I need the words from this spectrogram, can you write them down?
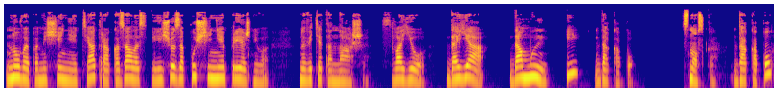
Новое помещение театра оказалось еще запущеннее прежнего, но ведь это наше, свое, да я, да мы и да капо. Сноска. Да капо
